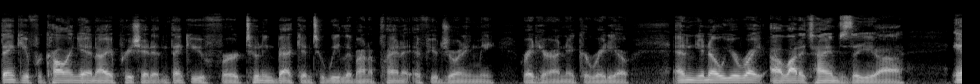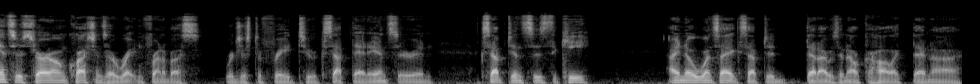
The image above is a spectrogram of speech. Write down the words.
thank you for calling in. I appreciate it. And thank you for tuning back into We Live on a Planet if you're joining me right here on Anchor Radio. And you know, you're right. A lot of times the uh, answers to our own questions are right in front of us. We're just afraid to accept that answer, and acceptance is the key. I know once I accepted that I was an alcoholic, then uh,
